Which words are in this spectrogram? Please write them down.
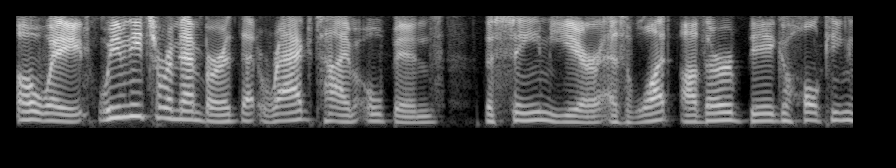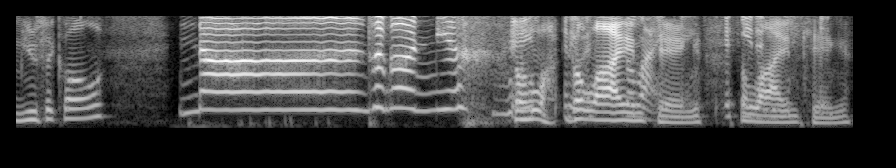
Oh wait, we need to remember that Ragtime opened the same year as what other big hulking musical? Non The, Li- the Lion King. if The you didn't- Lion King.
